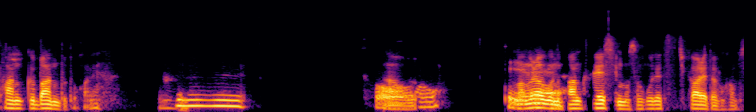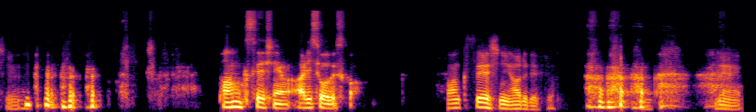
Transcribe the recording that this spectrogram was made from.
タンクバンドとかね。な。なるほそう。っていうまあ、村ね君のパンク精神もそこで培われたのかもしれない。パンク精神ありそうですか？パンク精神あるでしょ。ね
